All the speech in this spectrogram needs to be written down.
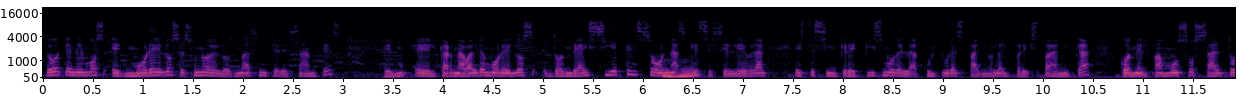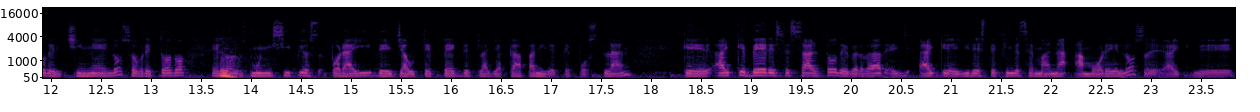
Luego tenemos en Morelos, es uno de los más interesantes el, Carnaval de Morelos, donde hay siete zonas que se celebran este sincretismo de la cultura española y prehispánica, con el famoso salto del chinelo, sobre todo en los municipios por ahí de Yautepec, de Tlayacapan y de Tepoztlán que hay que ver ese salto, de verdad, eh, hay que ir este fin de semana a Morelos. Eh, eh,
